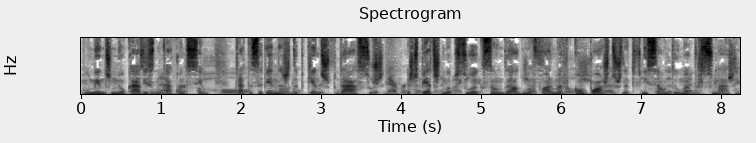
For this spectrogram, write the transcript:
Pelo menos no meu caso, isso nunca aconteceu. Trata-se apenas de pequenos pedaços, aspectos de uma pessoa que são de alguma forma recompostos na definição de uma personagem.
